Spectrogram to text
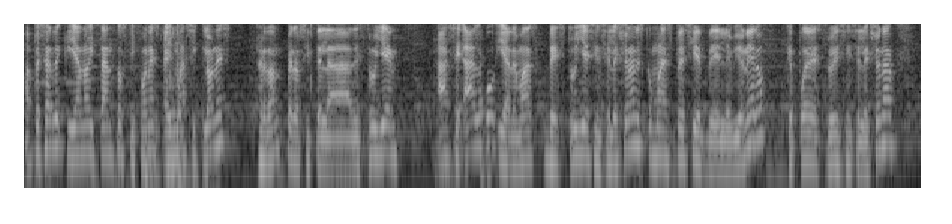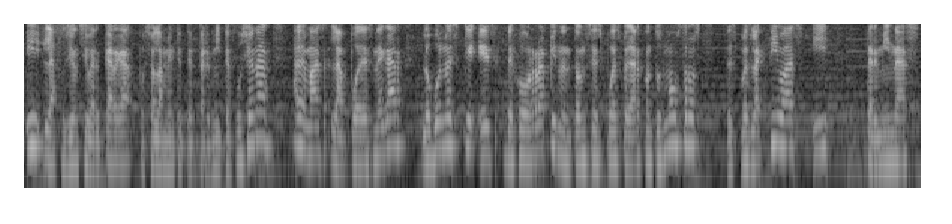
A pesar de que ya no hay tantos tifones, hay más ciclones. Perdón, pero si te la destruyen hace algo y además destruye sin seleccionar. Es como una especie de levionero que puede destruir sin seleccionar. Y la fusión cibercarga pues solamente te permite fusionar. Además la puedes negar. Lo bueno es que es de juego rápido. Entonces puedes pegar con tus monstruos. Después la activas y terminas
